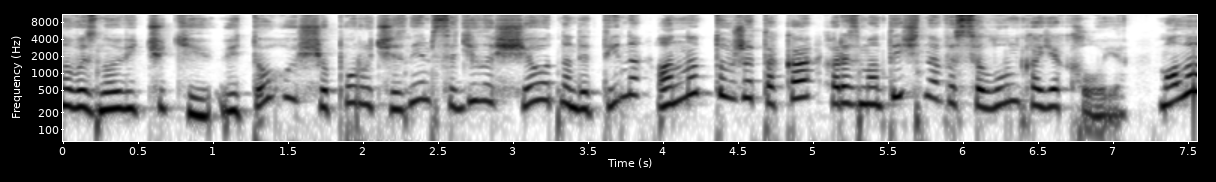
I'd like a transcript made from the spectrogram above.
новизною відчуттів від того, що поруч із ним сиділа ще одна дитина, а надто вже така харизматична веселунка, як Хлоя. Мала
